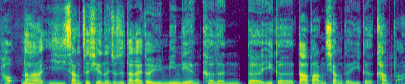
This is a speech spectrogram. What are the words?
好，那以上这些呢，就是大概对于明年可能的一个大方向的一个看法。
